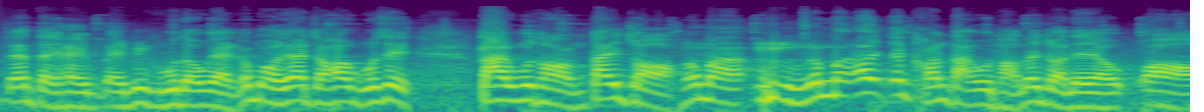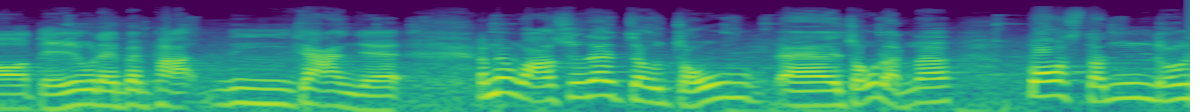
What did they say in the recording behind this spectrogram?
一定係未必估到嘅。咁我而家就開估先。大會堂低座咁啊，咁啊一一講大會堂低座，你就哇屌你咪拍呢間嘢。咁咧話説咧就早誒、早輪啦，Boston 嗰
